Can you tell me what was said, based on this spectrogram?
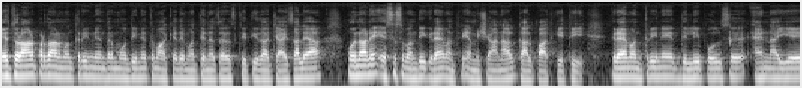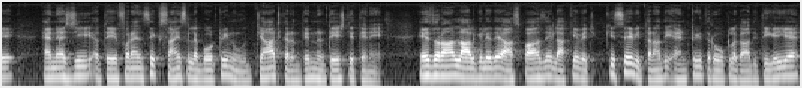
ਇਸ ਦੌਰਾਨ ਪ੍ਰਧਾਨ ਮੰਤਰੀ ਨਰਿੰਦਰ ਮੋਦੀ ਨੇ ਧਮਾਕੇ ਦੇ ਮੱਦੇਨਜ਼ਰ ਸਥਿਤੀ ਦਾ ਜਾਇਜ਼ਾ ਲਿਆ। ਉਹਨਾਂ ਨੇ ਇਸ ਸੰਬੰਧੀ ਗ੍ਰਹਿ ਮੰਤਰੀ ਅਮਿਤ ਸ਼ਾਹ ਨਾਲ ਗੱਲਬਾਤ ਕੀਤੀ। ਗ੍ਰਹਿ ਮੰਤਰੀ ਨੇ ਦਿੱਲੀ ਪੁਲਿਸ ਐਨਆਈਏ ਐਨਐਸਜੀ ਅਤੇ ਫੋਰੈਂਸਿਕ ਸਾਇੰਸ ਲੈਬੋਰਟਰੀ ਨੂੰ ਜਾਂਚ ਕਰਨ ਦੇ ਨਿਰਦੇਸ਼ ਦਿੱਤੇ ਨੇ। ਇਸ ਦੌਰਾਨ ਲਾਲ ਕਿਲੇ ਦੇ ਆਸ-ਪਾਸ ਦੇ ਇਲਾਕੇ ਵਿੱਚ ਕਿਸੇ ਵੀ ਤਰ੍ਹਾਂ ਦੀ ਐਂਟਰੀ ਤੇ ਰੋਕ ਲਗਾ ਦਿੱਤੀ ਗਈ ਹੈ।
